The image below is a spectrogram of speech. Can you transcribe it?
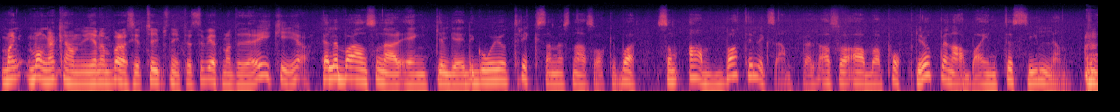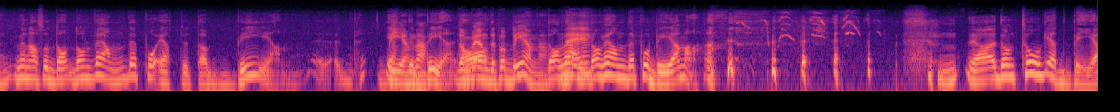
man, många kan genom bara se typsnittet så vet man att det där är Ikea. Eller bara en sån här enkel grej. Det går ju att trixa med såna här saker. Bara, som ABBA till exempel. Alltså ABBA, popgruppen ABBA, inte Sillen. Men alltså de, de vände på ett utav ben. Eh, Bena. Ben. De vände på benen. De, Nej. vände, de vände på bena. Ja, de tog ett B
